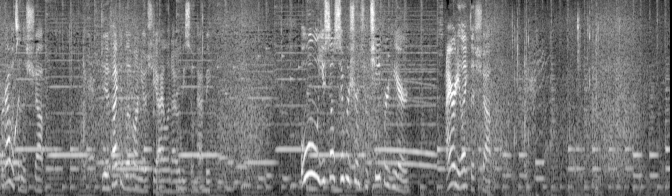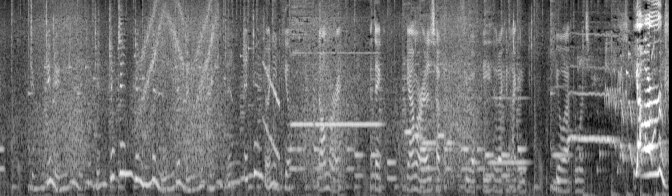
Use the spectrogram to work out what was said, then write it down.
Forgot what's in this shop. Dude, if I could live on Yoshi Island, I would be so happy. Ooh, you sell super shrooms for cheaper here. I already like this shop. Do I need to heal? Think. Yeah, I'm alright. I just have a few FP that I can I can heal afterwards. Yarg!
